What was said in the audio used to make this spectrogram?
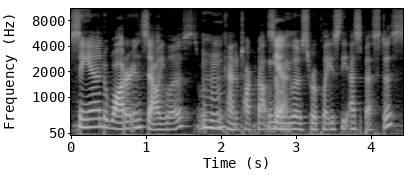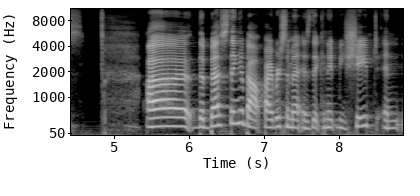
sand, water, and cellulose. We- We kind of talked about Mm-hmm. Yeah. cellulose to replace the asbestos. Uh, the best thing about fiber cement is that can it be shaped in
